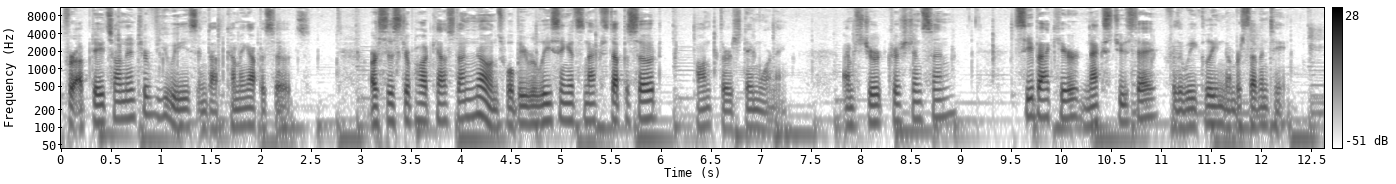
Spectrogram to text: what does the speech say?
for updates on interviewees and upcoming episodes. Our sister podcast Unknowns will be releasing its next episode on Thursday morning. I'm Stuart Christensen. See you back here next Tuesday for the weekly number 17.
